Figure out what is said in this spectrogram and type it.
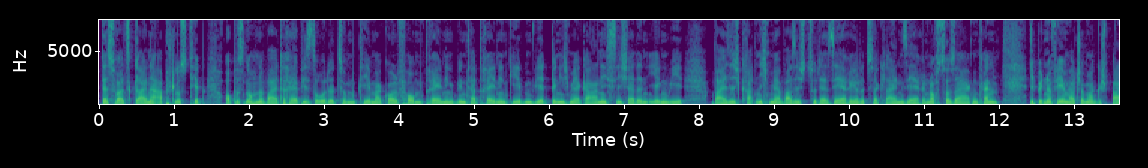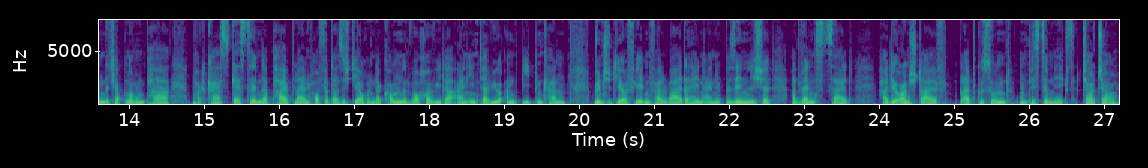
Das so als kleiner Abschlusstipp. Ob es noch eine weitere Episode zum Thema Golf Home Training, Wintertraining geben wird, bin ich mir gar nicht sicher, denn irgendwie weiß ich gerade nicht mehr, was ich zu der Serie oder zu der kleinen Serie noch so sagen kann. Ich bin auf jeden Fall schon mal gespannt. Ich habe noch ein paar Podcast-Gäste in der Pipeline, hoffe, dass ich dir auch in der kommenden Woche wieder ein Interview anbieten kann. Wünsche dir auf jeden Fall weiterhin eine besinnliche Adventszeit. Halt die Ohren steif, bleib gesund und bis demnächst. Ciao, ciao.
